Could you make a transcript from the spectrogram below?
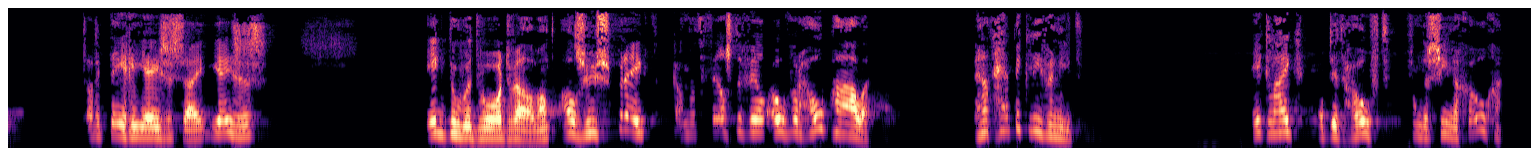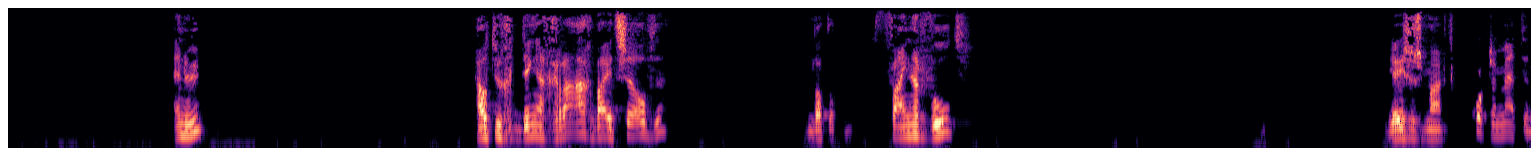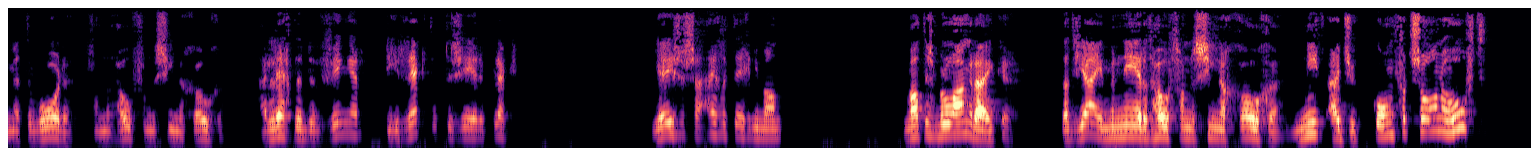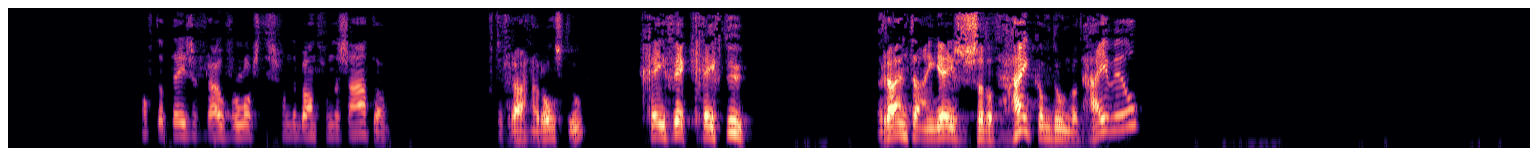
dat ik tegen Jezus zei, Jezus, ik doe het woord wel, want als u spreekt, kan dat veel te veel overhoop halen. En dat heb ik liever niet. Ik lijk op dit hoofd van de synagoge. En u? Houdt u dingen graag bij hetzelfde? Omdat dat fijner voelt? Jezus maakt korte metten met de woorden van het hoofd van de synagoge. Hij legde de vinger direct op de zere plek. Jezus zei eigenlijk tegen die man, wat is belangrijker? Dat jij, meneer het hoofd van de synagoge, niet uit je comfortzone hoeft? Of dat deze vrouw verlost is van de band van de Satan? Of de vraag naar ons toe, geef ik, geeft u ruimte aan Jezus zodat hij kan doen wat hij wil?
